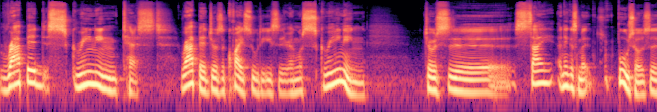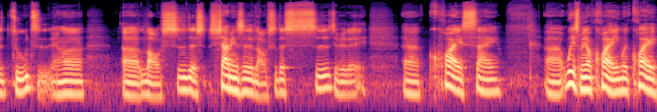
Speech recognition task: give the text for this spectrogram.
rapid screening test，rapid 就是快速的意思，然后 screening 就是筛，那个什么部首是阻止，然后。呃，老师的下面是老师的师，对不对？呃，快筛啊，为什么要快？因为快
